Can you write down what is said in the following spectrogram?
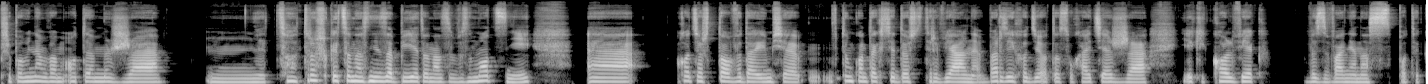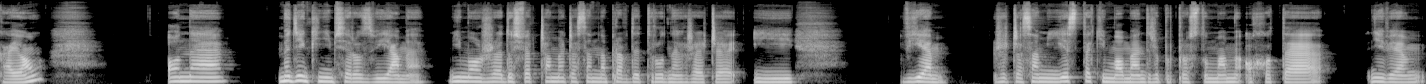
przypominam Wam o tym, że mm, co, troszkę co nas nie zabije, to nas wzmocni. Chociaż to wydaje mi się w tym kontekście dość trywialne. Bardziej chodzi o to, słuchajcie, że jakiekolwiek wyzwania nas spotykają, one, my dzięki nim się rozwijamy, mimo że doświadczamy czasem naprawdę trudnych rzeczy i wiem, że czasami jest taki moment, że po prostu mamy ochotę, nie wiem,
